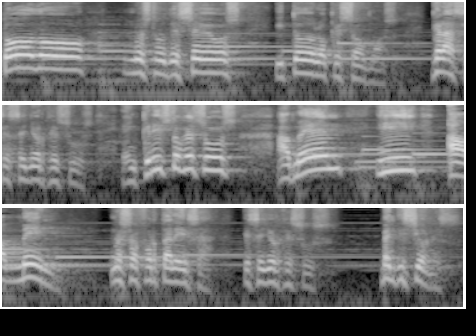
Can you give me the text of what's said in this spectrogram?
todos nuestros deseos y todo lo que somos. Gracias, Señor Jesús. En Cristo Jesús, amén y amén. Nuestra fortaleza, el Señor Jesús. Bendiciones.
